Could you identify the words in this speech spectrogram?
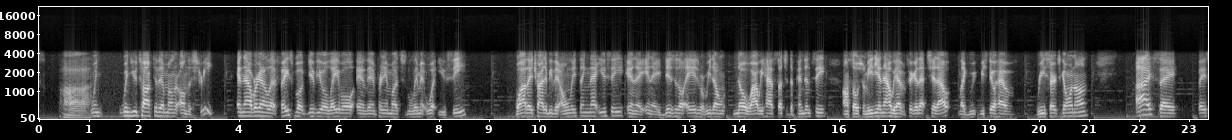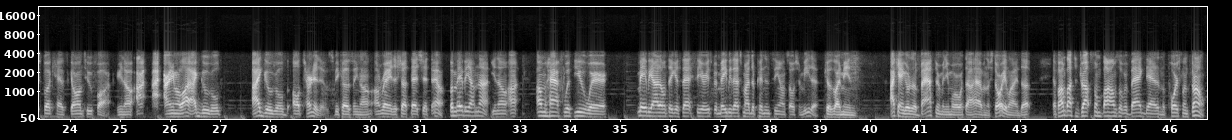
Uh, when when you talk to them on on the street. And now we're gonna let Facebook give you a label and then pretty much limit what you see. Why they try to be the only thing that you see in a in a digital age where we don't know why we have such a dependency on social media now. We haven't figured that shit out. Like we, we still have research going on. I say Facebook has gone too far. You know, I, I, I ain't gonna lie, I Googled I Googled alternatives because, you know, I'm ready to shut that shit down. But maybe I'm not, you know. I I'm half with you where maybe I don't think it's that serious, but maybe that's my dependency on social media. Because I mean, I can't go to the bathroom anymore without having a story lined up. If I'm about to drop some bombs over Baghdad and the porcelain throne,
